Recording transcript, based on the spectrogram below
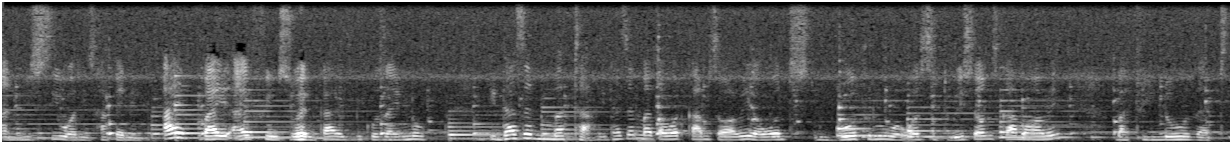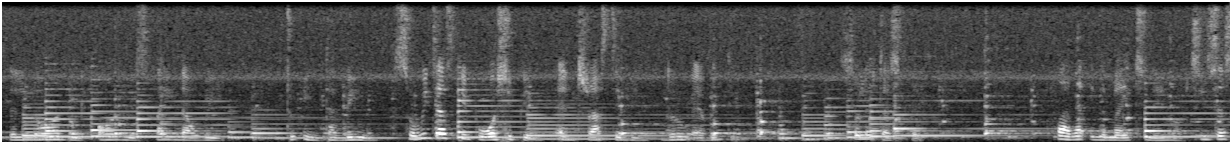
and we see what is happening, I I feel so encouraged because I know it doesn't matter. It doesn't matter what comes our way or what we go through or what situations come our way, but we know that the Lord will always find a way to intervene. So we just keep worshiping and trusting Him through everything. So let us pray. Father, in the mighty name of Jesus,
